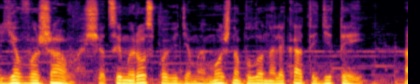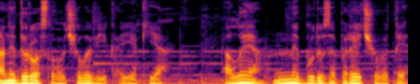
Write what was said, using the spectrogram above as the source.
Я вважав, що цими розповідями можна було налякати дітей, а не дорослого чоловіка, як я. Але не буду заперечувати,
